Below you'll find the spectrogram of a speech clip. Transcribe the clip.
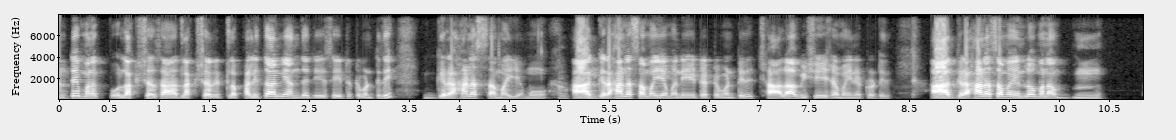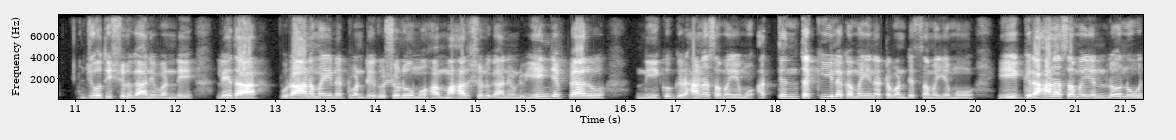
అంటే మనకు లక్ష లక్ష రెట్ల ఫలితాన్ని అందజేసేటటువంటిది గ్రహణ సమయము ఆ. గ్రహణ సమయం అనేటటువంటిది చాలా విశేషమైనటువంటిది ఆ గ్రహణ సమయంలో మన జ్యోతిష్యులు కానివ్వండి లేదా పురాణమైనటువంటి ఋషులు ముహ మహర్షులు కానివ్వండి ఏం చెప్పారు? నీకు గ్రహణ సమయము అత్యంత కీలకమైనటువంటి సమయము. ఈ గ్రహణ సమయంలో నువ్వు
